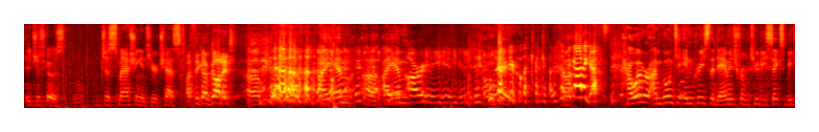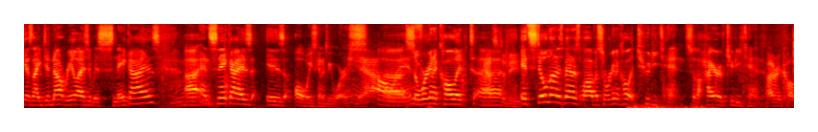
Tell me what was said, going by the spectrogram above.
it just goes just smashing into your chest. I think I've got it. Um, I am uh, I am It's already in your. okay. You're like, I got, Uh, I got it, guys. However, I'm going to increase the damage from 2d6 because I did not realize it was Snake Eyes, uh, and Snake Eyes is always going to be worse. Yeah. Uh, Always. so we're going to call it. Uh, Has to be. It's still not as bad as lava, so we're going to call it 2d10. So the higher of 2d10. I recall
